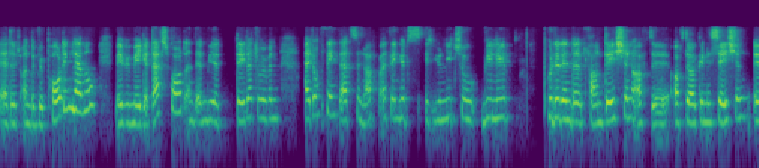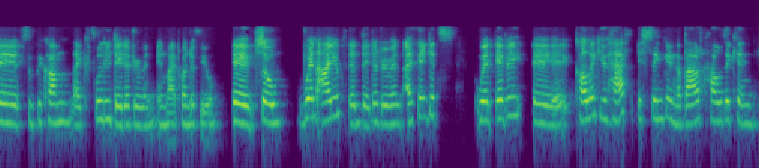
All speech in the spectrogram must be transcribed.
at it on the reporting level maybe make a dashboard and then we are data driven i don't think that's enough. I think it's you need to really put it in the foundation of the of the organization uh, to become like fully data driven in my point of view. Uh, so when are you then data driven i think it's when every uh, colleague you have is thinking about how they can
